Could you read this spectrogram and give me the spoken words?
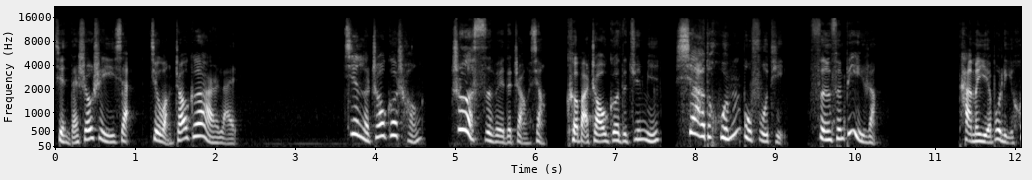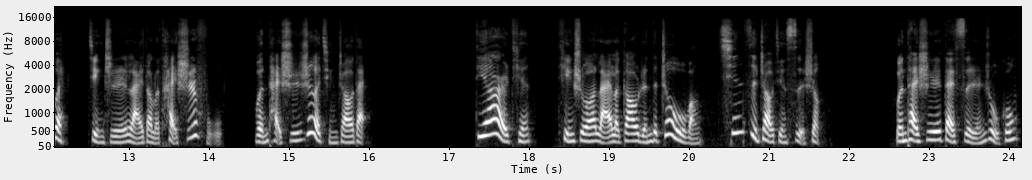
简单收拾一下，就往朝歌而来。进了朝歌城，这四位的长相。可把朝歌的军民吓得魂不附体，纷纷避让。他们也不理会，径直来到了太师府。文太师热情招待。第二天，听说来了高人的纣王，亲自召见四圣。文太师带四人入宫，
